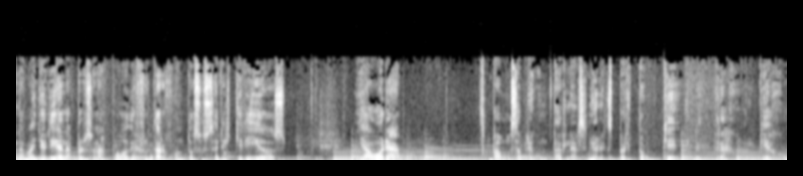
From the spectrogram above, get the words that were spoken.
la mayoría de las personas pudo disfrutar junto a sus seres queridos. Y ahora vamos a preguntarle al señor experto qué le trajo el viejo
